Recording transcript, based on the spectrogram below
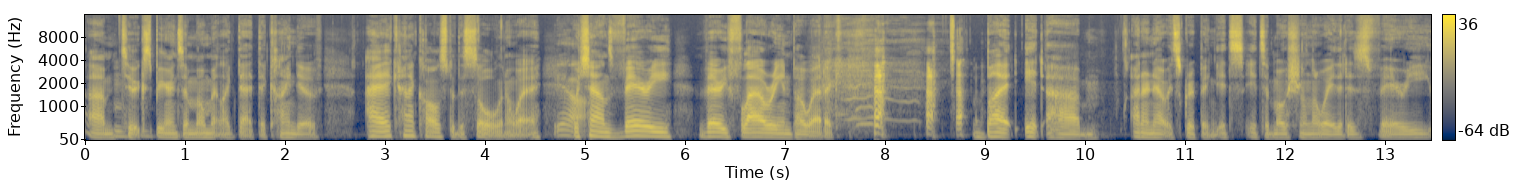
um, to experience a moment like that. That kind of. I, it kind of calls to the soul in a way, Yeah. which sounds very, very flowery and poetic but it um I don't know, it's gripping. It's it's emotional in a way that is very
